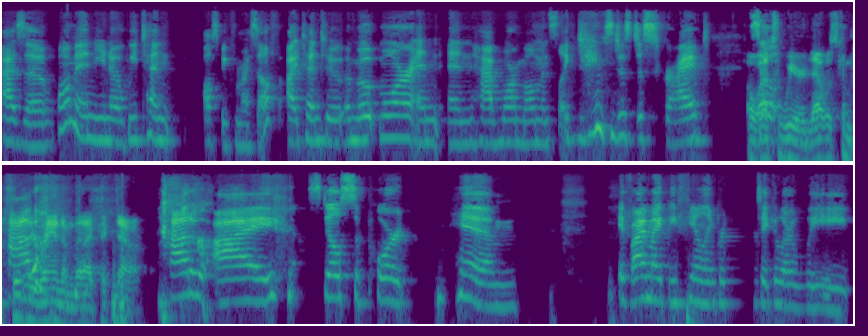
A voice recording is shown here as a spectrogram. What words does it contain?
as a woman, you know, we tend I'll speak for myself. I tend to emote more and and have more moments like James just described Oh, so that's weird. That was completely do, random that I picked out. How do I still support him if I might be feeling particularly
